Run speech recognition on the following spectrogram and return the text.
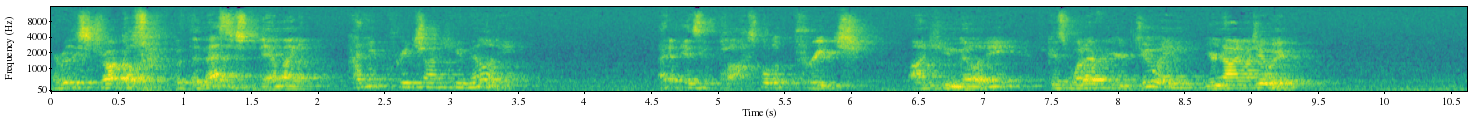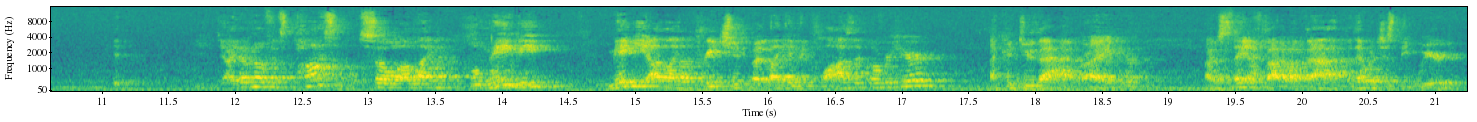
I really struggled with the message today. I'm like, how do you preach on humility? Uh, is it possible to preach on humility? Because whatever you're doing, you're not doing. I don't know if it's possible. So I'm like, well, maybe, maybe I like preach it, but like in the closet over here, I could do that, right? I was thinking, I thought about that, but that would just be weird,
